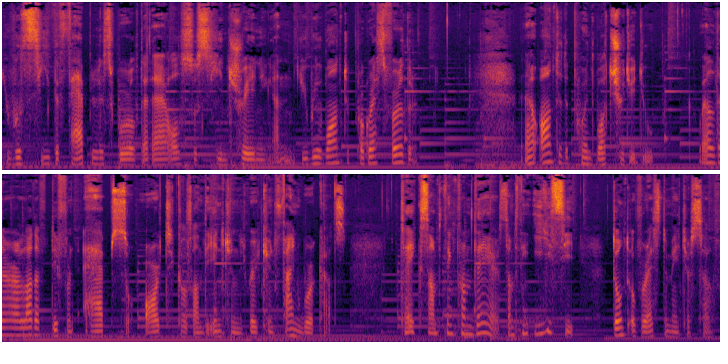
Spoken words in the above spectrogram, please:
you will see the fabulous world that I also see in training and you will want to progress further. Now, on to the point what should you do? Well, there are a lot of different apps or articles on the internet where you can find workouts. Take something from there, something easy. Don't overestimate yourself,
